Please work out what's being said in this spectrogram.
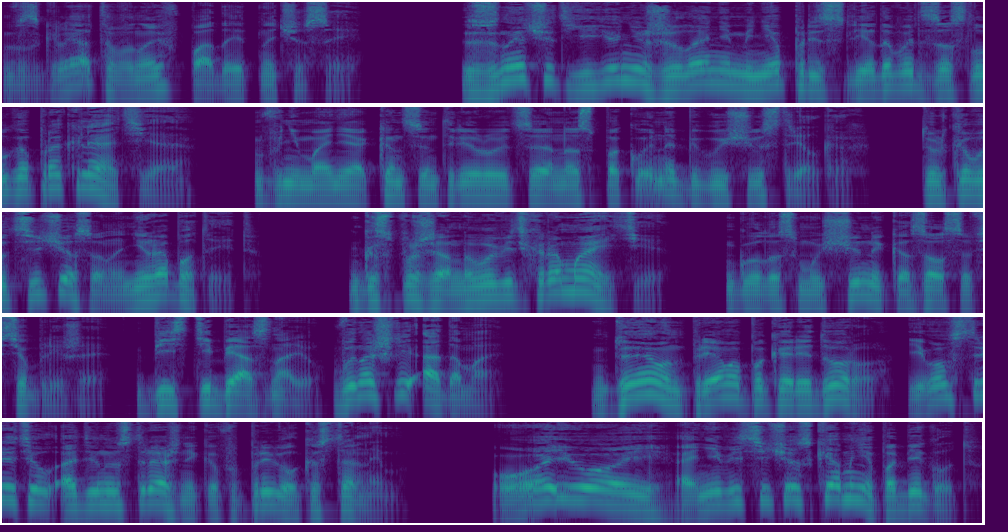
Взгляд вновь падает на часы. Значит, ее нежелание меня преследовать заслуга проклятия. Внимание концентрируется на спокойно бегущих стрелках. Только вот сейчас оно не работает. «Госпожа, ну вы ведь хромаете!» Голос мужчины казался все ближе. «Без тебя знаю. Вы нашли Адама?» «Да, он прямо по коридору. Его встретил один из стражников и привел к остальным». «Ой-ой, они ведь сейчас ко мне побегут».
